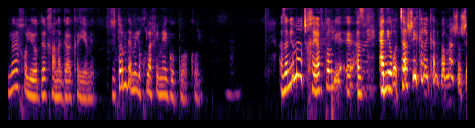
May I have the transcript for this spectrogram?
לא יכול להיות דרך ההנהגה הקיימת. זה יותר מדי מלוכלך עם אגו פה הכל. אז אני אומרת שחייב כבר, לי, אז אני רוצה שיקרה כאן כבר משהו, ש...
